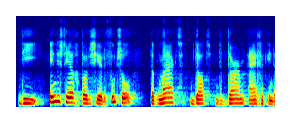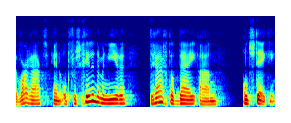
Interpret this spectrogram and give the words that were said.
die industrieel geproduceerde voedsel, dat maakt dat de darm eigenlijk in de war raakt en op verschillende manieren draagt dat bij aan ontsteking.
